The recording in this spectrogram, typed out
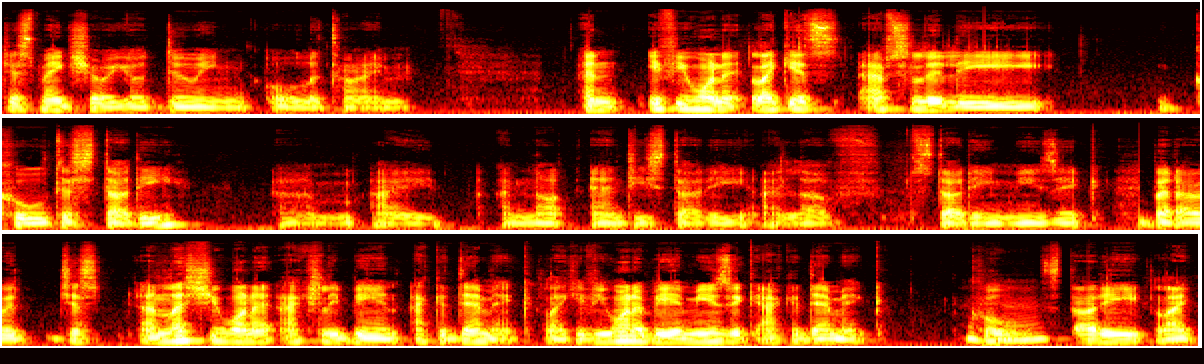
just make sure you're doing all the time. And if you want to, like, it's absolutely cool to study. Um, I I'm not anti-study. I love studying music, but I would just unless you want to actually be an academic, like if you want to be a music academic, cool, mm-hmm. study like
